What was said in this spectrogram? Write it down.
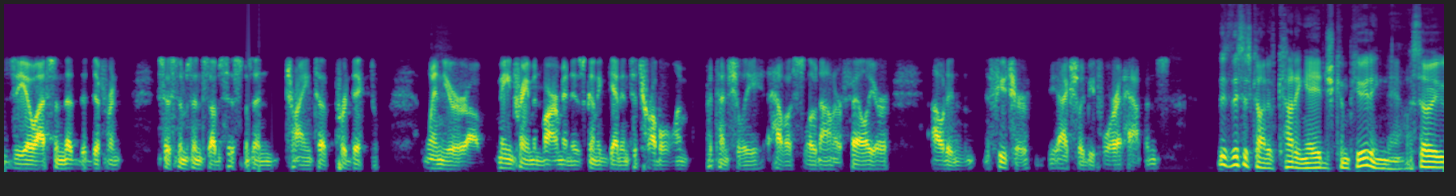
z/OS and the, the different systems and subsystems, and trying to predict when your uh, mainframe environment is going to get into trouble and potentially have a slowdown or failure out in the future, actually before it happens. This, this is kind of cutting edge computing now. So,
